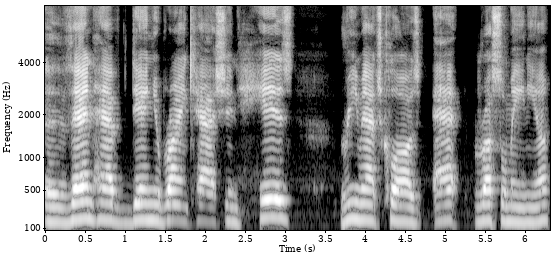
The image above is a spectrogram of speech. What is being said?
Uh, then have Daniel Bryan cash in his rematch clause at WrestleMania.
